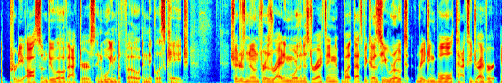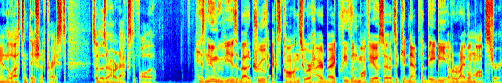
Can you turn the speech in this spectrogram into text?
a pretty awesome duo of actors in William Dafoe and Nicolas Cage. Schrader's known for his writing more than his directing, but that's because he wrote Raging Bull, Taxi Driver, and The Last Temptation of Christ. So those are hard acts to follow. His new movie is about a crew of ex cons who are hired by a Cleveland mafioso to kidnap the baby of a rival mobster.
